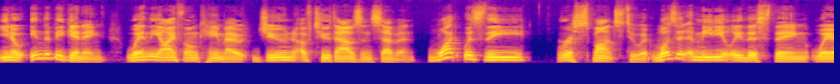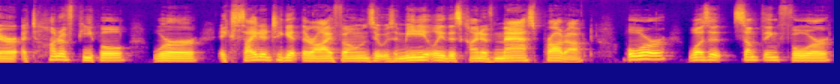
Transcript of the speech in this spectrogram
you know, in the beginning, when the iPhone came out, June of 2007, what was the response to it? Was it immediately this thing where a ton of people were excited to get their iPhones? It was immediately this kind of mass product? Or was it something for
